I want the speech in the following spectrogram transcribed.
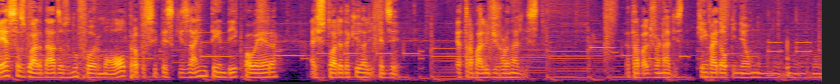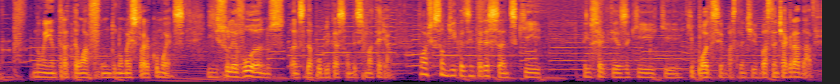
peças guardadas no formol para você pesquisar e entender qual era a história daquilo ali. Quer dizer, é trabalho de jornalista é trabalho de jornalista. Quem vai dar opinião não, não, não, não, entra tão a fundo numa história como essa. E isso levou anos antes da publicação desse material. Então acho que são dicas interessantes que tenho certeza que, que, que pode ser bastante, bastante agradável.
